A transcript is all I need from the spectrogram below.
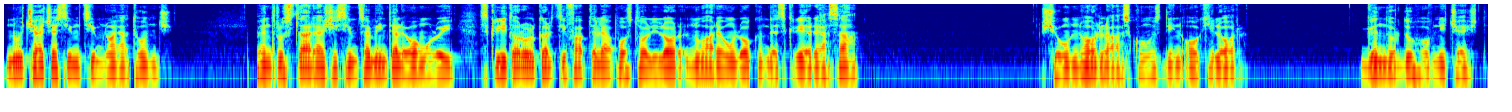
nu ceea ce simțim noi atunci. Pentru starea și simțămintele omului, scriitorul cărții Faptele Apostolilor nu are un loc în descrierea sa. Și un nor l-a ascuns din ochii lor. Gânduri duhovnicești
